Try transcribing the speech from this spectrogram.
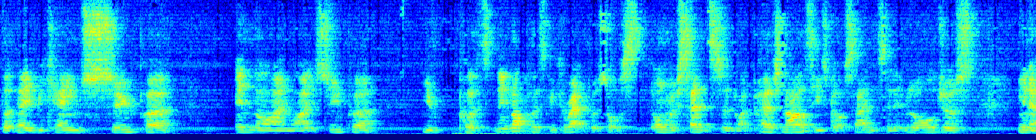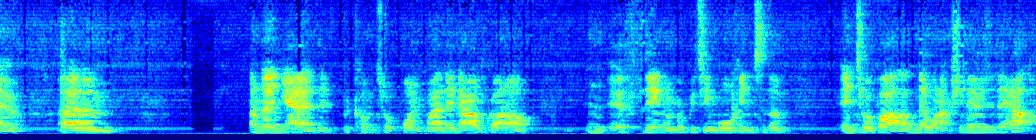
that they became super in the limelight, super. You polit- not politically correct, but sort of almost censored. Like personalities got censored. It was all just, you know. Um, and then yeah, they've become to a point where they now have gone. Oh, if the England rugby team walk into the into a bar, no one actually knows who they are.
